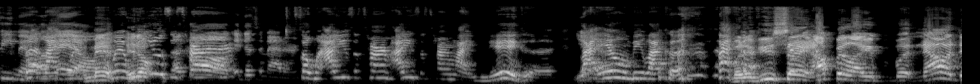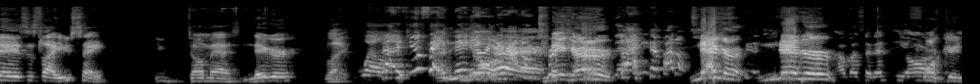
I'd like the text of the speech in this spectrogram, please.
female, But a like male, Man, when, it when we use a the dog, term, it doesn't matter. so when I use the term, I use the term like nigga. Yeah. Like it don't be like a. But if you say, I feel like, but nowadays it's like you say, you dumbass nigger, like well, Now, if you say nigger, ER. then I don't trust you. nigger, Like, if I don't nigger, nigger, I was about to say that's ER. fucking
